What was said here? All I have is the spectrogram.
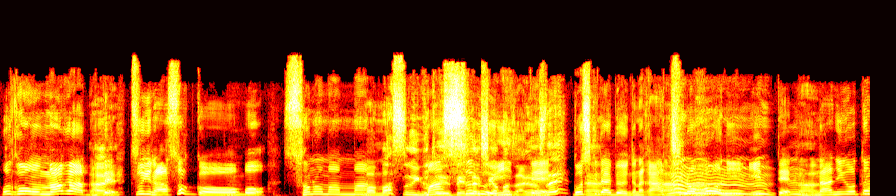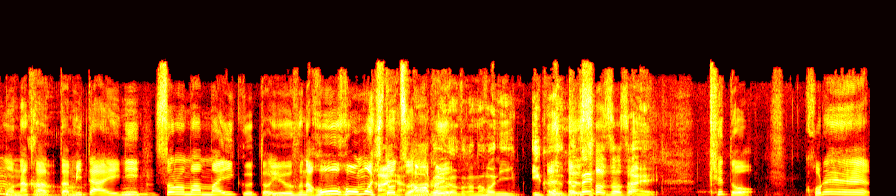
ほんでこう曲がって、はい。次のあそこをそのまんままっすぐ行くという選択肢がまずありますね。まっすぐ行って五色大病院かなんかあっちの方に行って何事もなかったみたいにそのまんま行くというふうな方法も一つある。はい。はい。浜街道とかの方に行くとね。そうそうそう。はい。けどこれ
